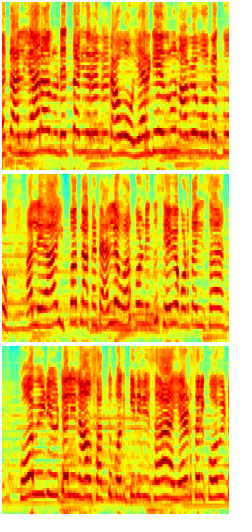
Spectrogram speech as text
ಆಯ್ತಾ ಅಲ್ಲಿ ಯಾರಾದರೂ ಡೆತ್ ಆಗಿದ್ದಾರೆ ಅಂದರೆ ನಾವು ಯಾರಿಗೆ ಅಂದರೂ ನಾವೇ ಹೋಗ್ಬೇಕು. ಅಲ್ಲಿ ಇಪ್ಪತ್ನಾಲ್ಕು ಗಂಟೆ ಅಲ್ಲೇ ಒಳ್ಕೊಂಡಿದ್ದು ಸೇವೆ ಕೊಡ್ತಾ ಇದೀವಿ ಸರ್. ಕೋವಿಡ್ ಡ್ಯೂಟಿಯಲ್ಲಿ ನಾವು ಸತ್ತು ಬದುಕಿದೀವಿ ಸರ್. ಎರಡು ಸರಿ ಕೋವಿಡ್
